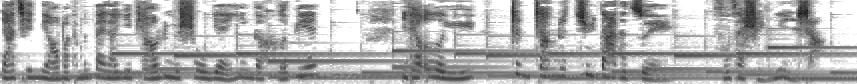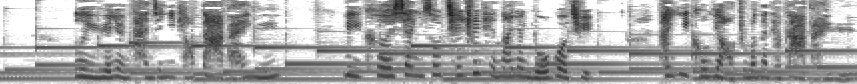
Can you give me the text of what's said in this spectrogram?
牙签鸟把他们带到一条绿树掩映的河边，一条鳄鱼正张着巨大的嘴浮在水面上。鳄鱼远远看见一条大白鱼，立刻像一艘潜水艇那样游过去，它一口咬住了那条大白鱼。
